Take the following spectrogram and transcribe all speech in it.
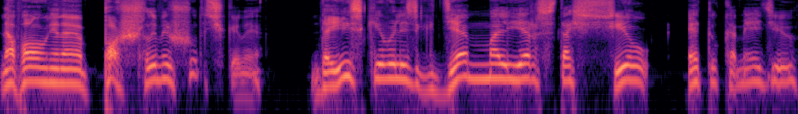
наполненная пошлыми шуточками доискивались, где Мольер стащил эту комедию.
